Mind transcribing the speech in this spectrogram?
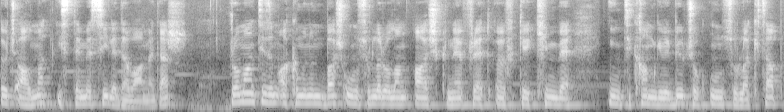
öç almak istemesiyle devam eder. Romantizm akımının baş unsurları olan aşk, nefret, öfke, kim ve intikam gibi birçok unsurla kitap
